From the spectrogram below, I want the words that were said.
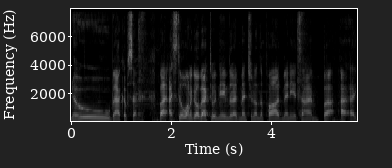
no backup center. But I still want to go back to a name that I've mentioned on the pod many a time. But I, I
